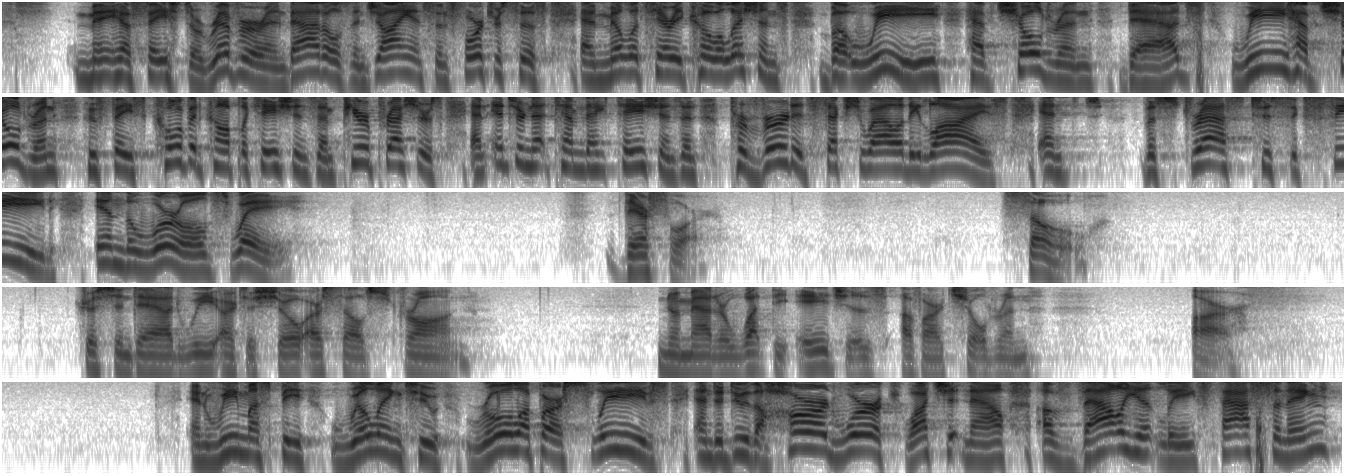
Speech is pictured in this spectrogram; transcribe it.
may have faced a river and battles and giants and fortresses and military coalitions, but we have children, dads. We have children who face COVID complications and peer pressures and internet temptations and perverted sexuality lies and the stress to succeed in the world's way. Therefore, so, Christian dad, we are to show ourselves strong no matter what the ages of our children are. And we must be willing to roll up our sleeves and to do the hard work, watch it now, of valiantly fastening.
